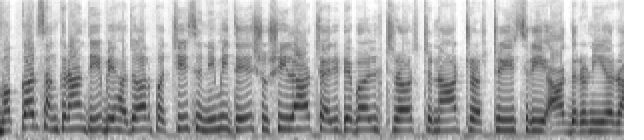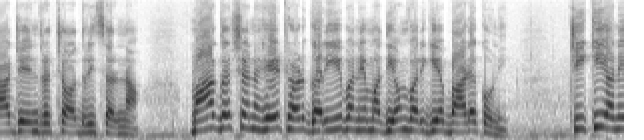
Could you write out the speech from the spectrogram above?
મકર સંક્રાંતિ બે હજાર પચીસ નિમિત્તે સુશીલા ચેરિટેબલ ટ્રસ્ટના ટ્રસ્ટી શ્રી આદરણીય રાજેન્દ્ર ચૌધરી સરના માર્ગદર્શન હેઠળ ગરીબ અને મધ્યમ વર્ગીય બાળકોને ચીકી અને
